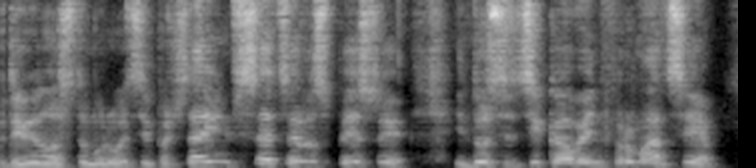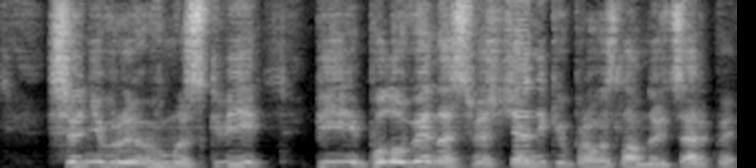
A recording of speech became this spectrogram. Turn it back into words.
в 90-му році. Почитай, він все це розписує. І досить цікава інформація. Сьогодні в, Москві половина священників православної церкви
